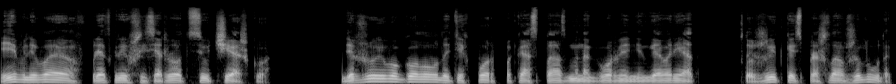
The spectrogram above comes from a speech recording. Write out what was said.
и вливаю в приоткрывшийся рот всю чашку. Держу его голову до тех пор, пока спазмы на горле не говорят, что жидкость прошла в желудок.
